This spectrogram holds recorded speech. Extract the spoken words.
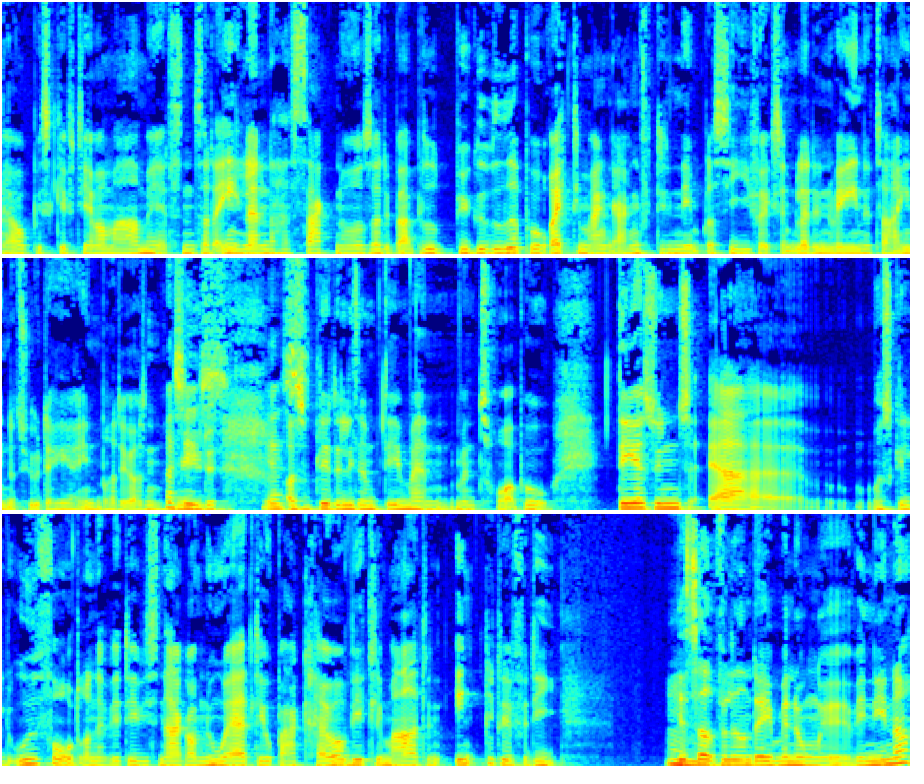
jeg jo beskæftiger mig meget med, at sådan, så er der en eller anden, der har sagt noget, så er det bare blevet bygget videre på rigtig mange gange, fordi det er nemt at sige, for eksempel, at en vane tager 21 dage at ændre, det er også en Præcis. myte. Yes. Og så bliver det ligesom det, man, man tror på. Det, jeg synes er måske lidt udfordrende ved det, vi snakker om nu, er, at det jo bare kræver virkelig meget af den enkelte, fordi mm. jeg sad forleden dag med nogle øh, veninder,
